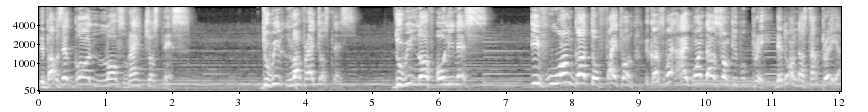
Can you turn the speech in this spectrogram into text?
The Bible says God loves righteousness. Do we love righteousness? Do we love holiness? If we want God to fight for us, because when I wonder some people pray, they don't understand prayer.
